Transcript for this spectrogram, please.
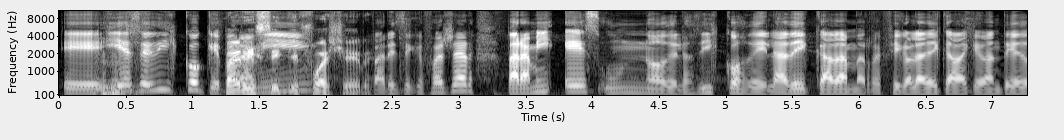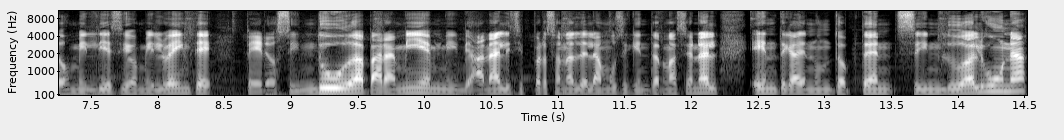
Eh, y ese disco que para parece mí. que fue ayer. Parece que fue ayer. Para mí es uno de los discos de la década, me refiero a la década que va entre 2010 y 2020, pero sin duda, para mí, en mi análisis personal de la música internacional, entra en un top 10 sin duda alguna.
